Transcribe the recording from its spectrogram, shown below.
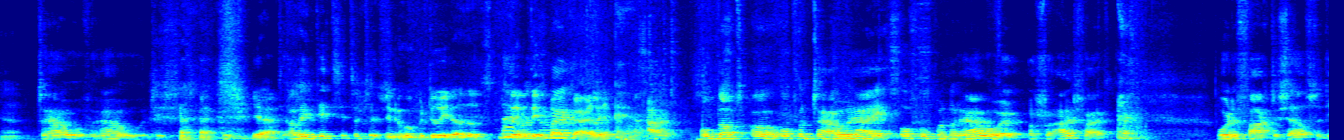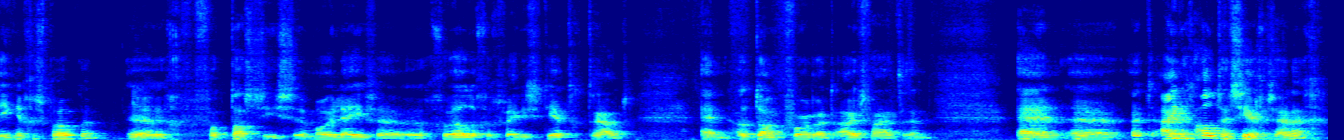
Ja. Trouw of rouw. Het is, Ja. Alleen dit zit ertussen. En hoe bedoel je dat? Dat het Nou, dicht bij elkaar ligt? Ja, omdat oh, op een trouwerij of op een rouwe als een uitvaart worden vaak dezelfde dingen gesproken. Ja. Eh, fantastisch, eh, mooi leven, eh, geweldig gefeliciteerd getrouwd. En dank voor het uitvaart. En, en eh, het eindigt altijd zeer gezellig.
